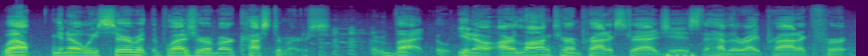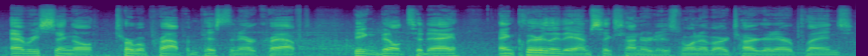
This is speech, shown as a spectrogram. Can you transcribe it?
Well, you know, we serve at the pleasure of our customers. but, you know, our long term product strategy is to have the right product for every single turboprop and piston aircraft being built today. And clearly, the M600 is one of our target airplanes.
